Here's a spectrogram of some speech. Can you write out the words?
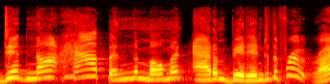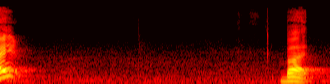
did not happen the moment Adam bit into the fruit, right? But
